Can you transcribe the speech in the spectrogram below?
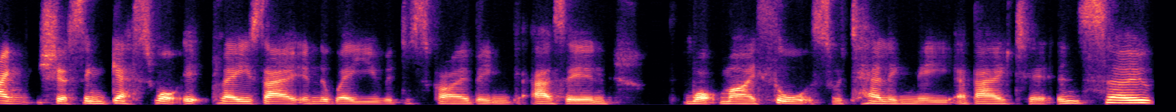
anxious, and guess what? It plays out in the way you were describing, as in what my thoughts were telling me about it. And so,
